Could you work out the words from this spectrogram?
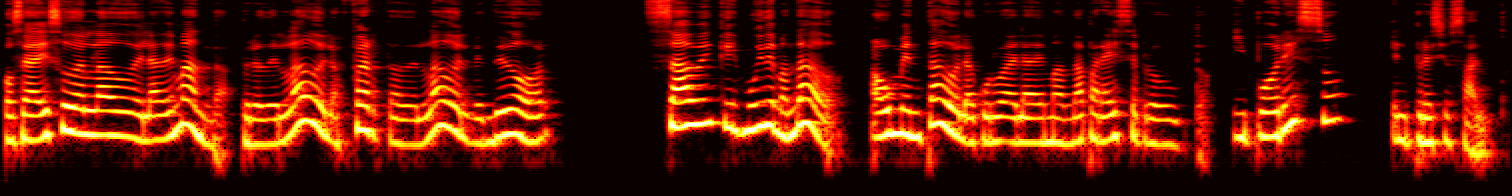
O sea, eso del lado de la demanda, pero del lado de la oferta, del lado del vendedor, sabe que es muy demandado. Ha aumentado la curva de la demanda para ese producto. Y por eso el precio es alto.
